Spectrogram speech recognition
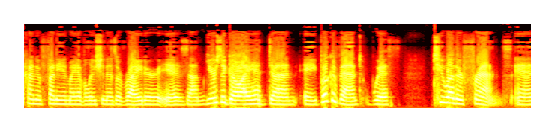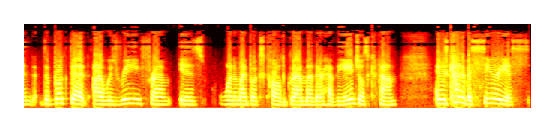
kind of funny in my evolution as a writer is um, years ago I had done a book event with two other friends, and the book that I was reading from is one of my books called Grandmother Have the Angels Come, and it's kind of a serious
